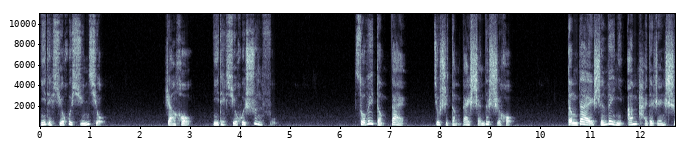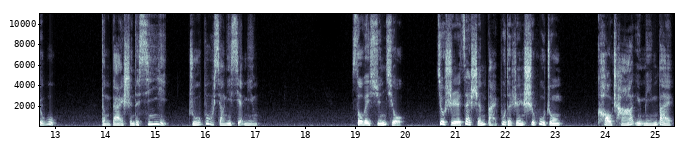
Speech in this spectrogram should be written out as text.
你得学会寻求；然后，你得学会顺服。所谓等待，就是等待神的时候，等待神为你安排的人事物。等待神的心意逐步向你显明。所谓寻求，就是在神摆布的人事物中，考察与明白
